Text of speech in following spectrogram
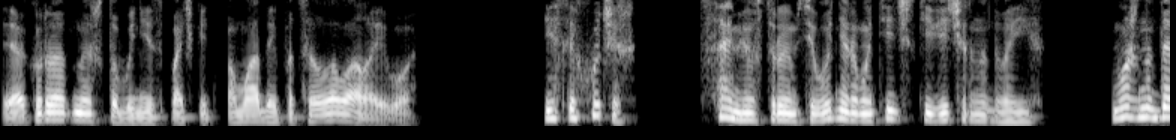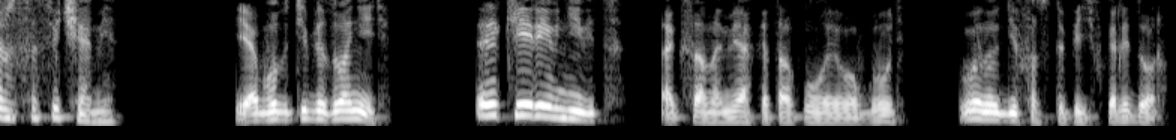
и аккуратно, чтобы не испачкать помадой, поцеловала его. «Если хочешь, сами устроим сегодня романтический вечер на двоих. Можно даже со свечами. Я буду тебе звонить». «Эки ревнивец», — Оксана мягко толкнула его в грудь, вынудив отступить в коридор.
